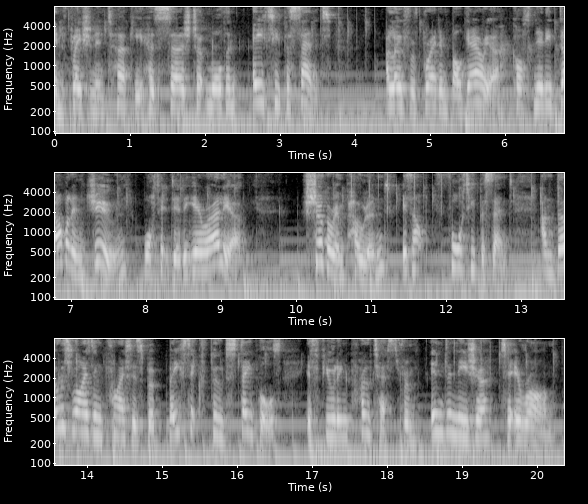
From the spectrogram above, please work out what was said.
Inflation in Turkey has surged to more than 80%. A loaf of bread in Bulgaria cost nearly double in June what it did a year earlier. Sugar in Poland is up 40%, and those rising prices for basic food staples is fueling protests from Indonesia to Iran.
